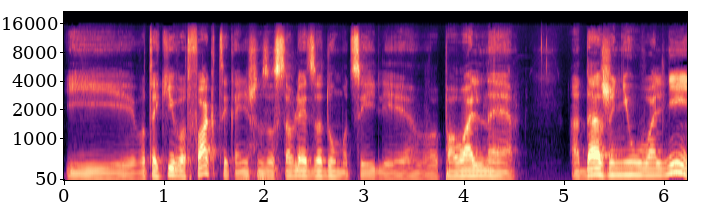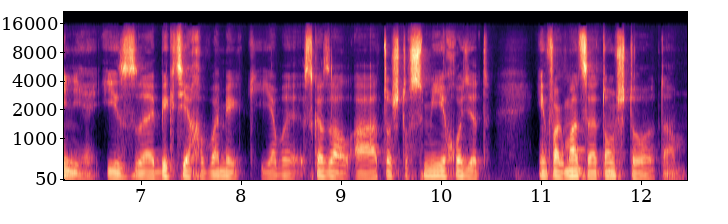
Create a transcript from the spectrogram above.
И вот такие вот факты, конечно, заставляют задуматься. Или повальное, а даже не увольнение из бигтеха в Америке, я бы сказал, а то, что в СМИ ходит информация о том, что там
